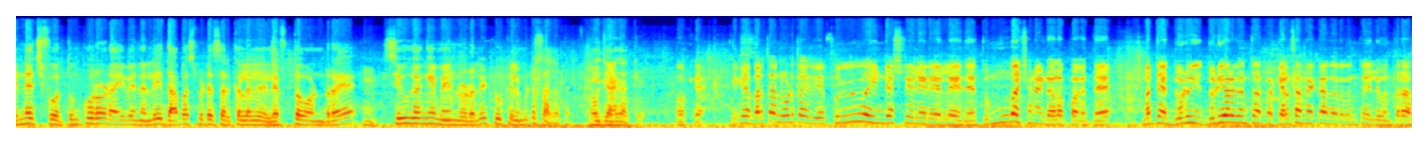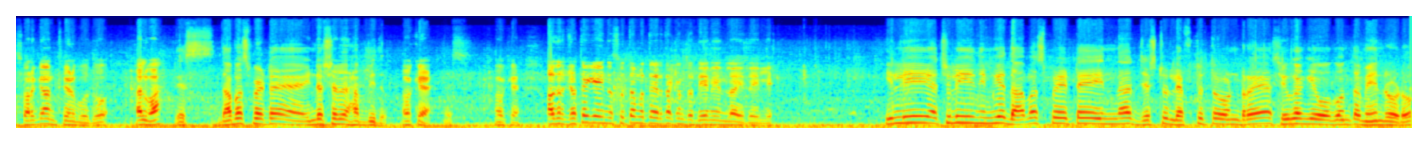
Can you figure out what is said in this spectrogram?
N H four Tumkur road ಹೈವೇನಲ್ಲಿ ದಾಬಾಸ್ಪೇಟೆ ಸರ್ಕಲಲ್ಲಿ ಲೆಫ್ಟ್ ತೊಗೊಂಡ್ರೆ ಶಿವಗಂಗೆ ಮೇನ್ ರೋಡಲ್ಲಿ ಟೂ ಕಿಲೋಮೀಟರ್ಸ್ ಆಗುತ್ತೆ ಈ ಜಾಗಕ್ಕೆ. ಓಕೆ. ಈ ಕಡೆ ಬರ್ತಾ ನೋಡ್ತಾ ಇದ್ವಿ ಫುಲ್ಲು ಇಂಡಸ್ಟ್ರಿಯಲ್ ಏರಿಯಲ್ಲೇ ಇದೆ. ತುಂಬ ಚೆನ್ನಾಗಿ ಡೆವಲಪ್ ಆಗುತ್ತೆ. ಮತ್ತೆ ದುಡಿ ದುಡಿಯೋರ್ಗಂತೂ ಅಥವಾ ಕೆಲಸ ಬೇಕಾದವ್ರಿಗಂತೂ ಇಲ್ಲಿ ಒಂಥರ ಸ್ವರ್ಗ ಅಂತ ಹೇಳ್ಬೋದು. ಅಲ್ವಾ? ಎಸ್ ದಾಬಸ್ಪೇಟೆ ಇಂಡಸ್ಟ್ರಿಯಲ್ ಹಬ್ ಇದು. ಓಕೆ. Yes okay. ಅದ್ರ ಜೊತೆಗೆ ಇನ್ನು ಸುತ್ತಮುತ್ತ ಇರ್ತಕ್ಕಂಥದ್ದು ಏನೆಲ್ಲ ಇದೆ ಇಲ್ಲಿ? ಇಲ್ಲಿ ಆ್ಯಕ್ಚುಲಿ ನಿಮಗೆ ದಾಬಸ್ಪೇಟೆಯಿಂದ ಜಸ್ಟ್ ಲೆಫ್ಟ್ ತೊಗೊಂಡ್ರೆ ಶಿವಗಂಗೆ ಹೋಗುವಂಥ ಮೇನ್ ರೋಡು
